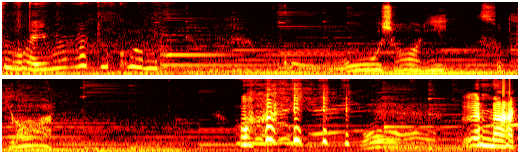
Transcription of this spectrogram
สวยมากทุกคน โอ้โหช่อนี้สุดยอด โอ้โหเอื้อนหนัก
